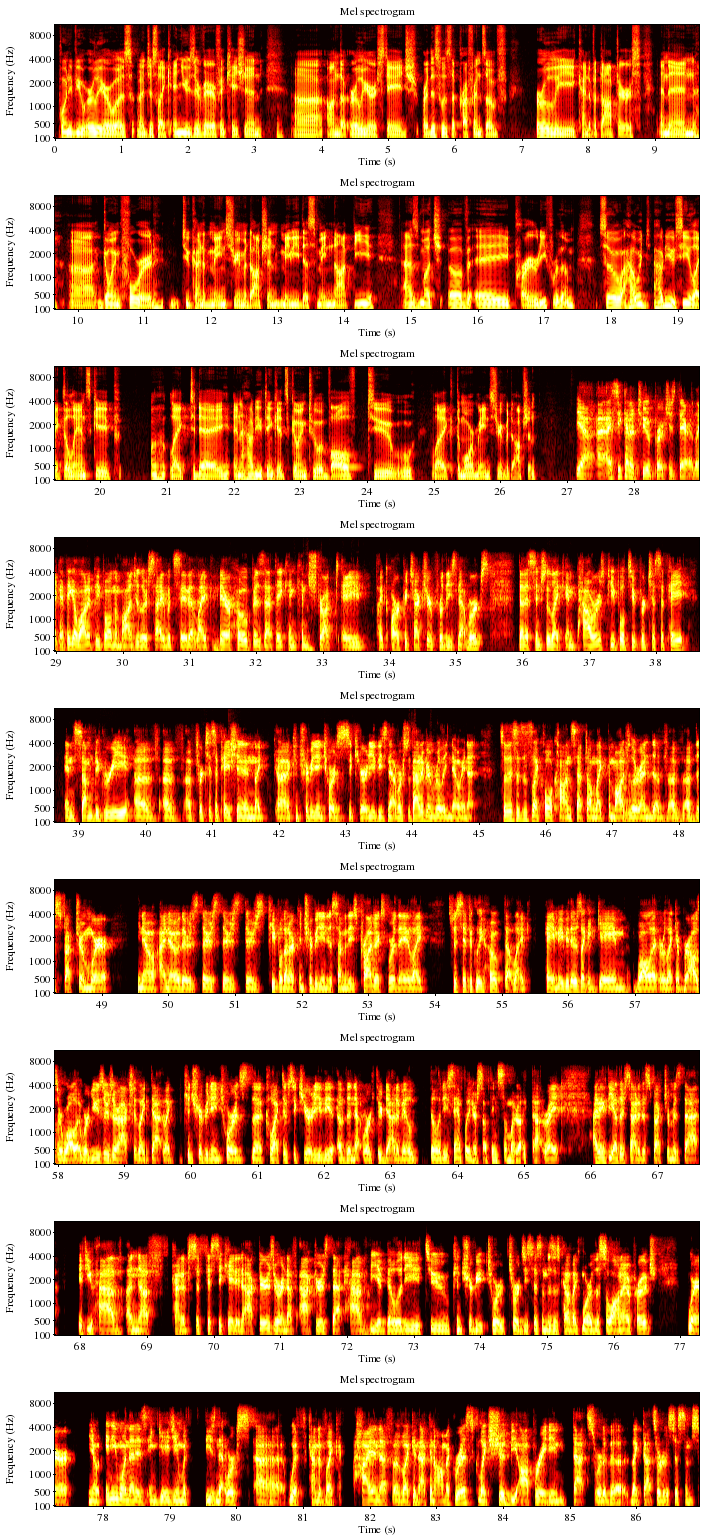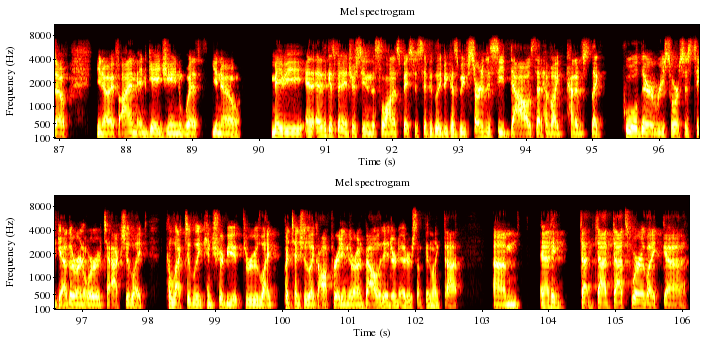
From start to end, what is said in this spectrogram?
point of view earlier was uh, just like end user verification uh, on the earlier stage, or this was the preference of early kind of adopters. And then uh, going forward to kind of mainstream adoption, maybe this may not be as much of a priority for them. So how would how do you see like the landscape uh, like today, and how do you think it's going to evolve to like the more mainstream adoption? Yeah, I see kind of two approaches there. Like I think a lot of people on the modular side would say that like their hope is that they can construct a like architecture for these networks that essentially like empowers people to participate in some degree of of, of participation and like uh, contributing towards the security of these networks without even really knowing it. So this is this like whole concept on like the modular end of, of, of the spectrum where you know, I know there's there's there's there's people that are contributing to some of these projects where they like specifically hope that like hey maybe there's like a game wallet or like a browser wallet where users are actually like that like contributing towards the collective security of the, of the network through data availability sampling or something similar like that right? I think the other side of the spectrum is that if you have enough kind of sophisticated actors or enough actors that have the ability to contribute toward, towards these systems, this is kind of like more of the Solana approach, where you know anyone that is engaging with these networks uh, with kind of like high enough of like an economic risk like should be operating that sort of a like that sort of a system so you know if i'm engaging with you know maybe and i think it's been interesting in the solana space specifically because we've started to see daos that have like kind of like pooled their resources together in order to actually like collectively contribute through like potentially like operating their own validator node or something like that. Um, and I think that that that's where like uh,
